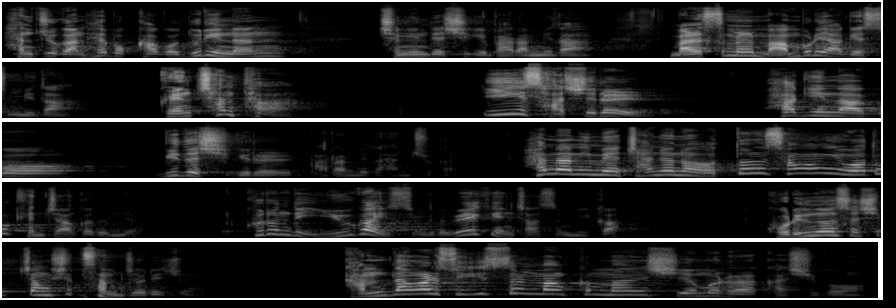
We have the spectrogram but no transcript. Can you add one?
한 주간 회복하고 누리는 증인 되시기 바랍니다. 말씀을 마무리하겠습니다. 괜찮다. 이 사실을 확인하고 믿으시기를 바랍니다. 한 주간. 하나님의 자녀는 어떤 상황이 와도 괜찮거든요. 그런데 이유가 있습니다. 왜 괜찮습니까? 고린도서 10장 13절이죠. 감당할 수 있을 만큼만 시험을 허락하시고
